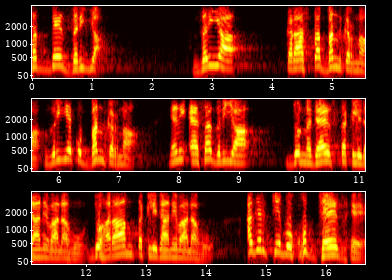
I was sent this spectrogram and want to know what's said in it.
سد ذریعہ۔ ذریعہ کا راستہ بند کرنا، ذریعے کو بند کرنا۔ یعنی ایسا ذریعہ جو نجائز تک لے جانے والا ہو، جو حرام تک لے جانے والا ہو۔ اگرچہ وہ خود جائز ہے،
